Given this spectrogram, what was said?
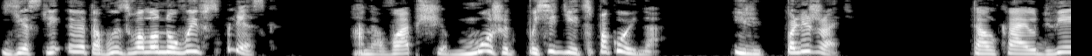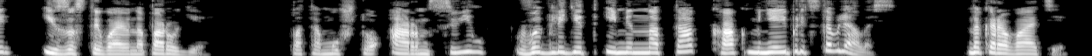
если это вызвало новый всплеск? Она вообще может посидеть спокойно или полежать? Толкаю дверь и застываю на пороге, потому что Армсвилл выглядит именно так, как мне и представлялось. На кровати,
